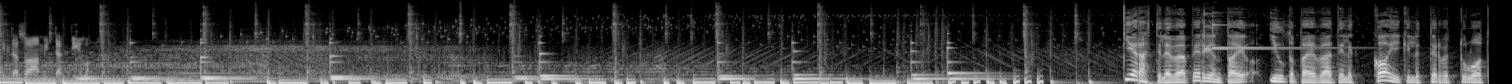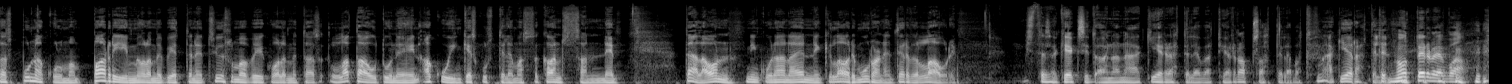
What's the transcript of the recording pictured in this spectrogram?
Mitä saa, mitä tilaa. Kierähtelevää perjantai-iltapäivää teille kaikille. Tervetuloa taas Punakulman pariin. Me olemme viettäneet syyslomaviikon, olemme taas latautunein akuin keskustelemassa kanssanne. Täällä on, niin kuin aina ennenkin, Lauri Muranen. Terve Lauri. Mistä sä keksit aina nämä kierähtelevät ja rapsahtelevat? Mä kierähtelen. No terve vaan.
